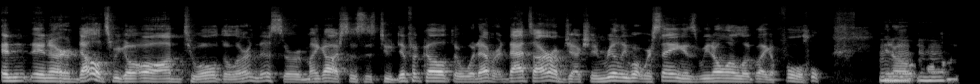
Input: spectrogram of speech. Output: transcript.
and in our adults, we go, "Oh, I'm too old to learn this," or "My gosh, this is too difficult," or whatever. That's our objection. Really, what we're saying is we don't want to look like a fool, you mm-hmm, know, mm-hmm. Um,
